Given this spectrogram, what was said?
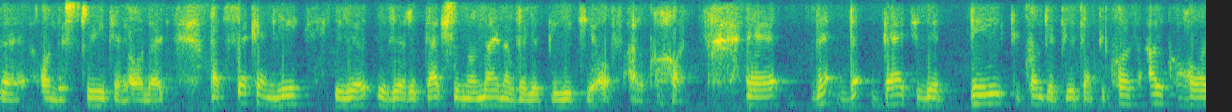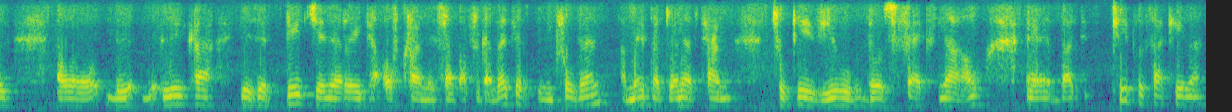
uh, on the street and all that. But secondly, is a, is a reduction on non availability of alcohol. Uh, that, that, that is big contributor because alcohol or liquor is a big generator of crime in South Africa. That has been proven. I may not have time to give you those facts now, uh, but people, Sakina,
